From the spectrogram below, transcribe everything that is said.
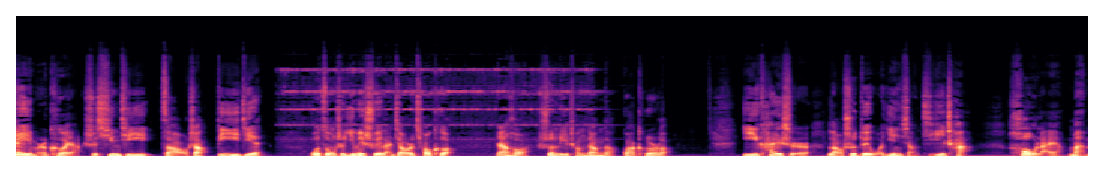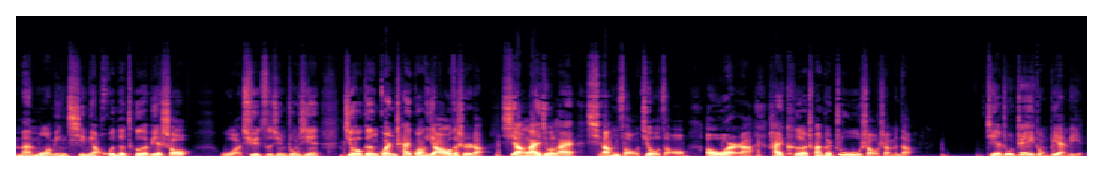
这门课呀是星期一早上第一节，我总是因为睡懒觉而翘课，然后啊顺理成章的挂科了。一开始老师对我印象极差，后来呀慢慢莫名其妙混得特别熟。我去咨询中心就跟官差逛窑子似的，想来就来，想走就走，偶尔啊还客串个助手什么的。借助这种便利，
